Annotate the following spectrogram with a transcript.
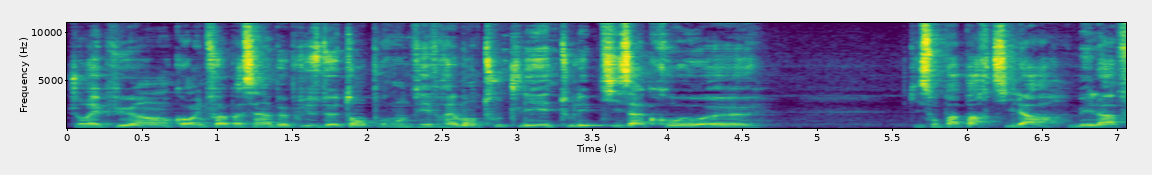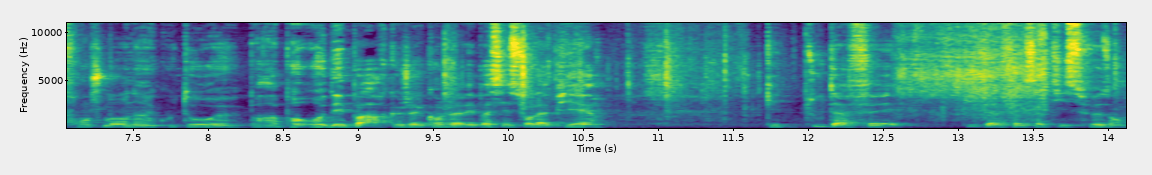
J'aurais pu, hein, encore une fois, passer un peu plus de temps pour enlever vraiment tous les petits accros euh, qui sont pas partis là. Mais là, franchement, on a un couteau euh, par rapport au départ que quand j'avais passé sur la pierre, qui est tout à fait, tout à fait satisfaisant.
